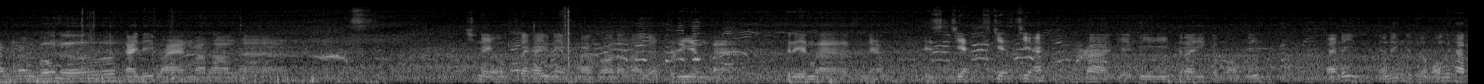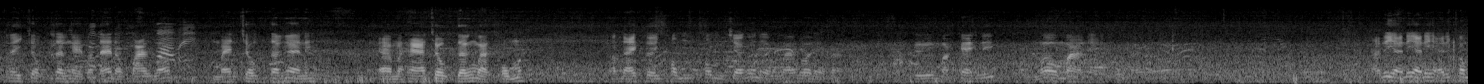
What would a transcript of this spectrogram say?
ាទបងប្អូនអើយថ្ងៃនេះបានមកដល់អាឆ្នេរអូត្រេសហើយនេះបងប្អូនឥឡូវត្រៀមបាទត្រៀមអាសម្រាប់ទេសជៈជៈជៈបាទនិយាយពីត្រីកំងនេះបាទនេះអានេះគឺកំងគេថាត្រីជោគតឹងឯងប៉ុន្តែដល់បើកមកមិនមែនជោគតឹងទេនេះអាមហាជោគតឹងបាទធំអត់ដែរឃើញធំធំអញ្ចឹងនេះបងប្អូននេះបាទគឺមួយកេះនេះមកមកនេះអា នេះអានេះអានេះអានេះធំ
